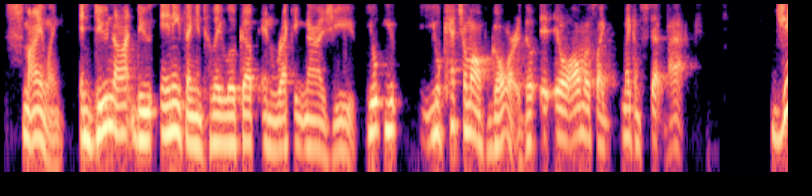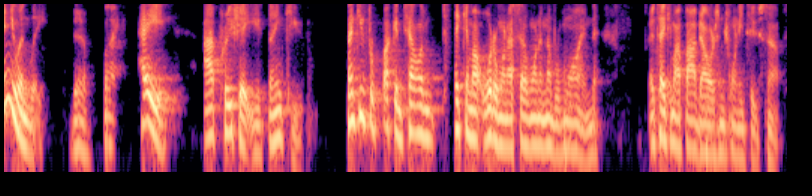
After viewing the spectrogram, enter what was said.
smiling, and do not do anything until they look up and recognize you. You'll, you, you'll catch them off guard. It'll almost like make them step back. Genuinely. Yeah. Like, hey, I appreciate you. Thank you. Thank you for fucking telling, taking my order when I said I wanted number one and taking my five dollars and twenty two cents.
